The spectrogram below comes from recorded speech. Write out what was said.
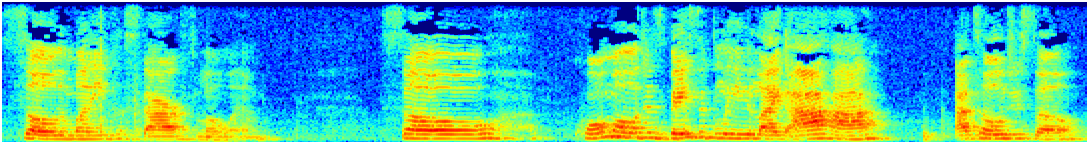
so the money could start flowing. So Cuomo just basically like, aha, I told you so.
